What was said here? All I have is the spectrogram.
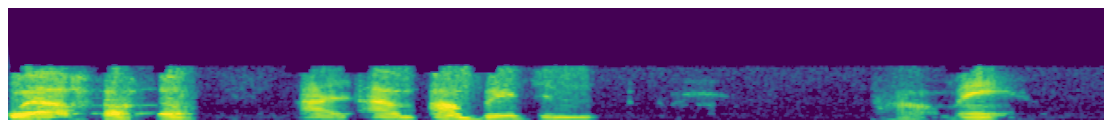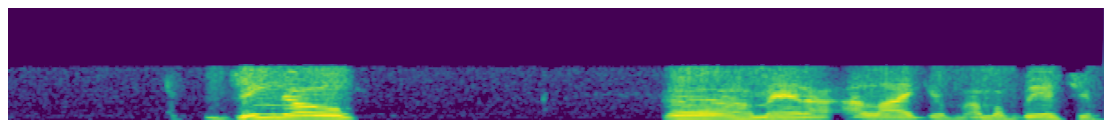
Well, I, I'm I'm benching. Oh man, Geno. Oh man, I, I like him. I'm a bench him.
